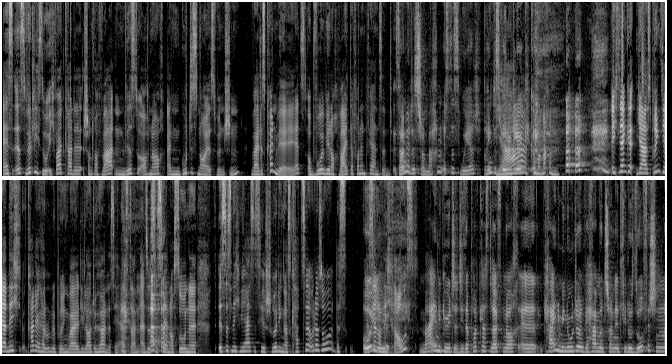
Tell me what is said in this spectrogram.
Es ist wirklich so. Ich wollte gerade schon drauf warten. Wirst du auch noch ein gutes Neues wünschen? Weil das können wir ja jetzt, obwohl wir noch weit davon entfernt sind. Sollen wir das schon machen? Ist das weird? Bringt es ja, Unglück? kann man machen. ich denke, ja, es bringt ja nicht, kann ja kein Unglück bringen, weil die Leute hören das ja erst dann. Also es ist ja noch so eine, ist es nicht, wie heißt es hier, Schrödingers Katze oder so? Das Ui, ist ja noch nicht raus. Meine Güte, dieser Podcast läuft noch äh, keine Minute und wir haben uns schon in philosophischen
